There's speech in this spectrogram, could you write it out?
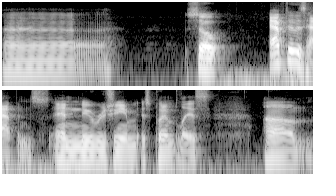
Uh, so after this happens and new regime is put in place, um,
